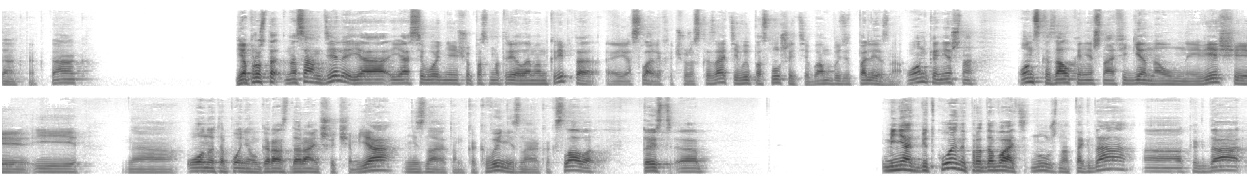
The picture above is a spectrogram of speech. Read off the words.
Так, так, так. Я просто, на самом деле, я, я сегодня еще посмотрел MM Crypto, э, я Славе хочу рассказать, и вы послушайте, вам будет полезно. Он, конечно, он сказал, конечно, офигенно умные вещи, и он это понял гораздо раньше, чем я, не знаю, там, как вы, не знаю, как Слава. То есть, э, менять биткоины, продавать нужно тогда, когда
